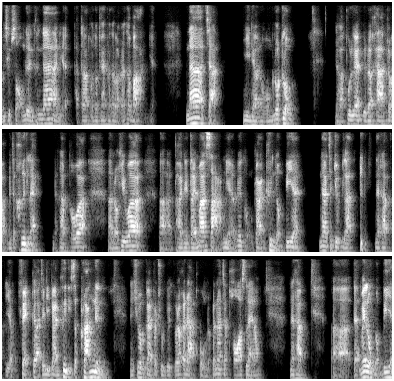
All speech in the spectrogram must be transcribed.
6-12 เดือนข้างหน้าเนี่ยอัตราผลตอบแทนพันธบัตรรัฐบาลเนี่ยน่าจะมีแนวโน้มลดลงนะครับพูดง่ายคือราคาพันธบัตรมันจะขึ้นแหละนะครับ เพราะว่าเราคิดว่าภายในไตรมาสสามเนี่ยเรื่องของการขึ้นดอกเบี้ยน่าจะหยุดละนะครับอย่างเฟดก็อาจจะมีการขึ้นอีกสักครั้งหนึ่งในช่วงการประชุมเดือนกรกฎาคมแล้วก็น่าจะพอสแล้วนะครับแต่ไม่ลงดอกเบี้ย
